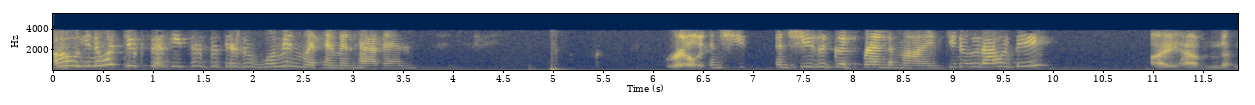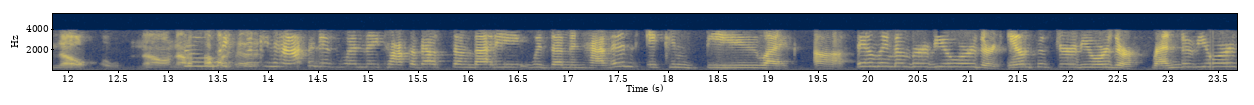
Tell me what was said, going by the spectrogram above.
Oh, you know what Duke says? He says that there's a woman with him in heaven, Really, and she and she's a good friend of mine. Do you know who that would be? I have no no no not so, off like, my what can happen is when they talk about somebody with them in heaven, it can be like a family member of yours, or an ancestor of yours, or a friend of yours,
